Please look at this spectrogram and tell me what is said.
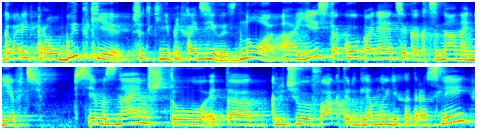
Говорить про убытки все-таки не приходилось. Но а есть такое понятие, как цена на нефть. Все мы знаем, что это ключевой фактор для многих отраслей,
